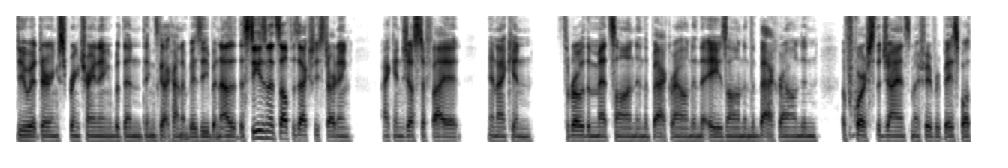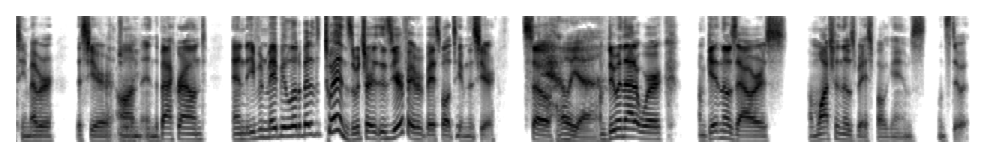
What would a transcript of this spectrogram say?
do it during spring training, but then things got kind of busy. But now that the season itself is actually starting, I can justify it and I can throw the Mets on in the background and the A's on in the background. And of course, the Giants, my favorite baseball team ever this year, Naturally. on in the background. And even maybe a little bit of the Twins, which are, is your favorite baseball team this year. So hell yeah I'm doing that at work. I'm getting those hours. I'm watching those baseball games. Let's do it.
